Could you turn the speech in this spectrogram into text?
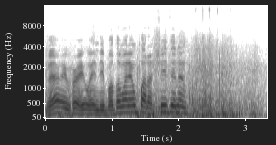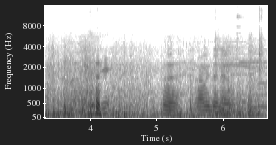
Very very windy. Bota um parachute né é, tá me entendendo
